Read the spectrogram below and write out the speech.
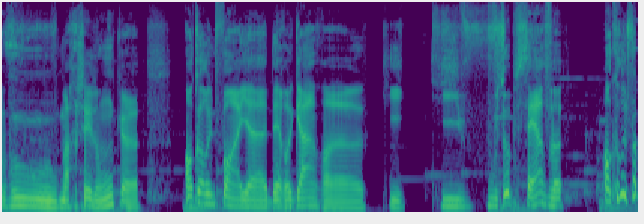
Vous marchez donc. euh, encore une fois, hein, il y a des regards euh, qui, qui vous observent. Encore une fois,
